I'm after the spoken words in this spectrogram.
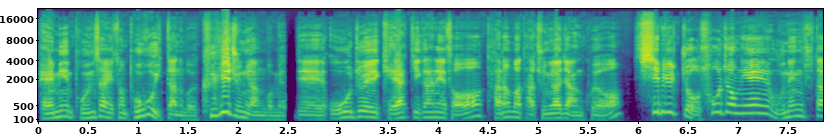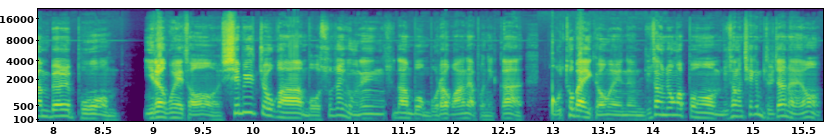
배민 본사에선 보고 있다는 거예요. 그게 중요한 겁니다. 이제 5조의 계약 기간에서 다른 거다 중요하지 않고요. 11조 소정의 운행수단별 보험 이라고 해서 11조가 뭐 소정의 운행수단보험 뭐라고 하나 보니까 오토바이 경우에는 유상종합보험 유상 책임 들잖아요.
